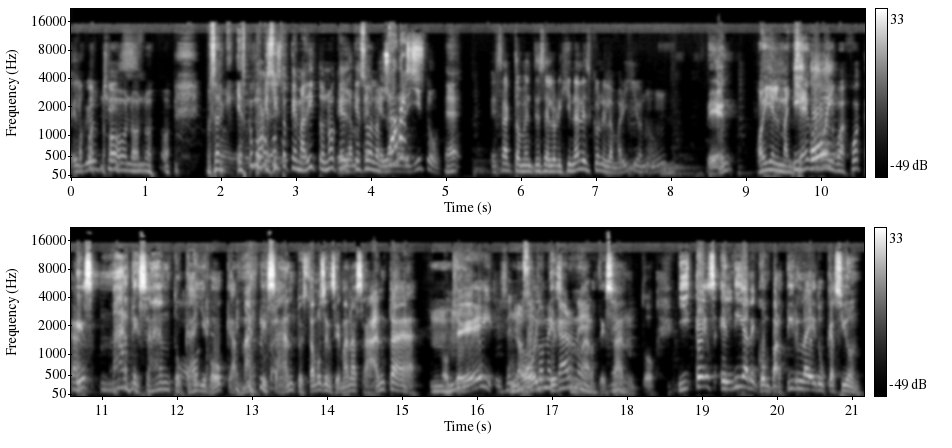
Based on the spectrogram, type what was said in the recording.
el grilled cheese. No, no, no. O sea, es como quesito quemadito, ¿no? Que El, es queso a la- el ¿Sabes? amarillito. Eh, Exactamente, es el original es con el amarillo, ¿no? Bien. Oye, el manchego, hoy el guajuaca. Es martes santo, calle boca, martes santo. Estamos en Semana Santa. ¿ok? Sí. No se Hoy come es carne. martes Eh. santo. Y es el día de compartir la educación.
